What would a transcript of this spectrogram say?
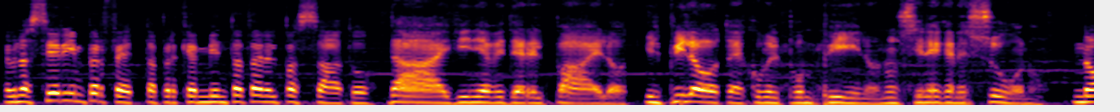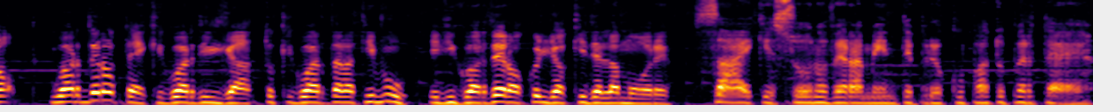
è una serie imperfetta perché è ambientata nel passato. Dai, vieni a vedere il pilot. Il pilota è come il pompino, non si nega nessuno. No, guarderò te che guardi il gatto che guarda la tv e vi guarderò con gli occhi dell'amore. Sai che sono veramente preoccupato per te.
